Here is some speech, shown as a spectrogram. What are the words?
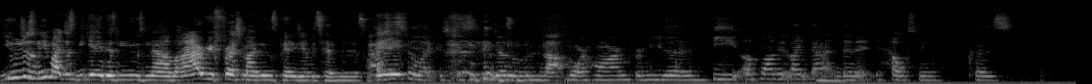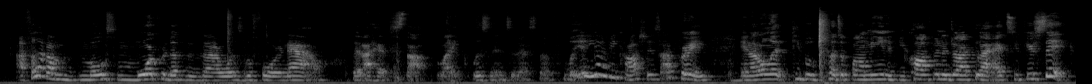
you just you might just be getting this news now, but I refresh my news page every ten minutes. I just feel like it's just it does a lot more harm for me to be up on it like that, and then it helps me because I feel like I'm most more productive than I was before now that I have stopped like listening to that stuff. But yeah, you gotta be cautious. I pray, and I don't let people touch up on me. And if you cough in the drive-through, I ask you if you're sick.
